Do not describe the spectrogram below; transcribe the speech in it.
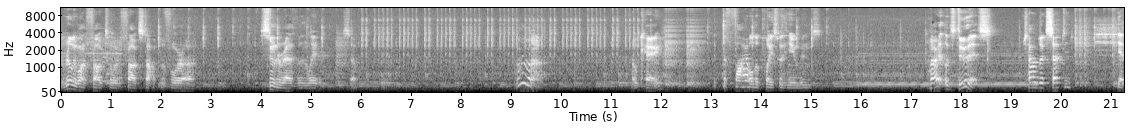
I really want Frog to learn Frog Stomp before, uh, sooner rather than later. So. Ah. Okay. Defile the place with humans. Alright, let's do this. Challenge accepted. Yeah,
